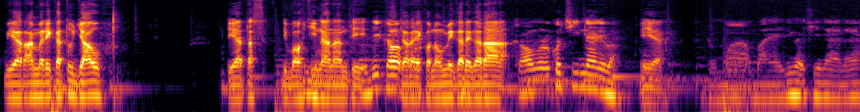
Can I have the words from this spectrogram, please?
biar Amerika tuh jauh di atas di bawah Cina nanti Jadi kalau- secara ekonomi gara-gara Kalau menurut kau Cina nih bang. iya Cuma bahaya juga Cina ya.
